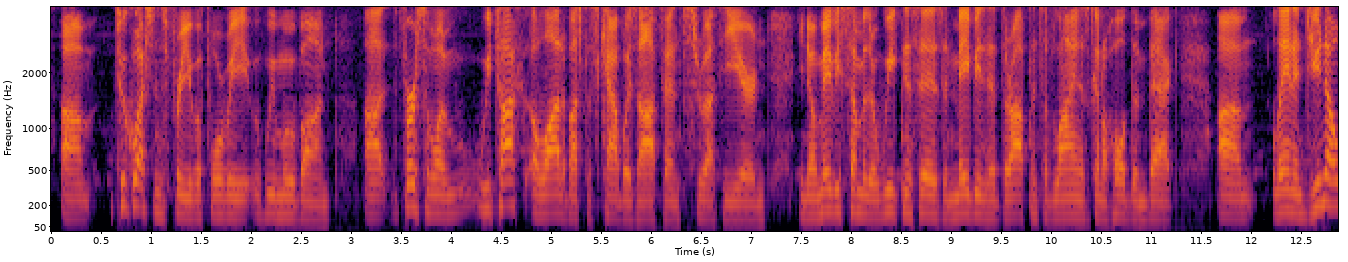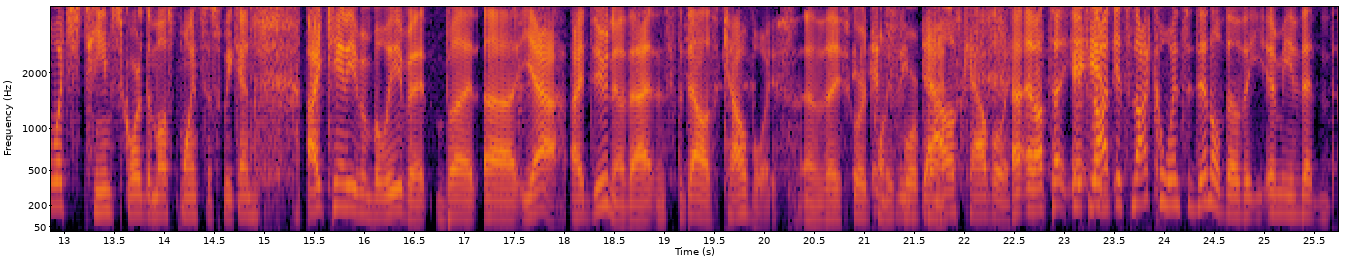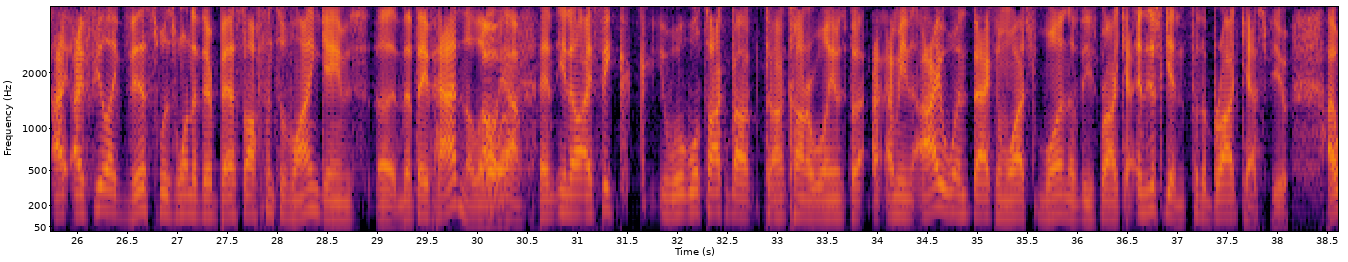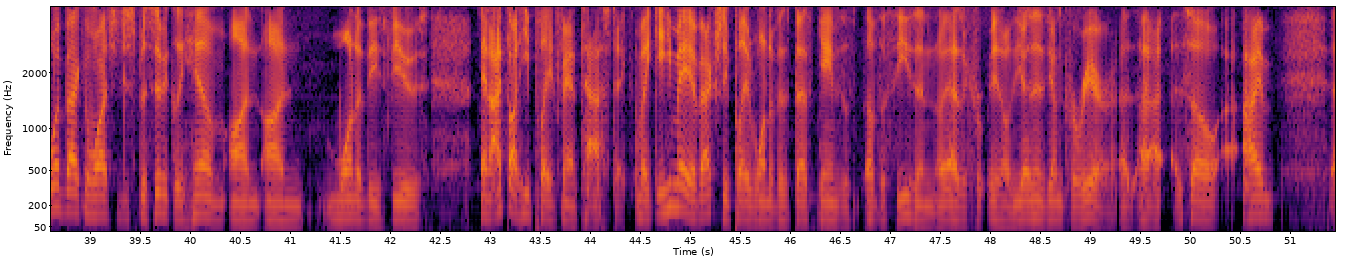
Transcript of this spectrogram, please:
Um, two questions for you before we we move on. Uh, first of one, we talk a lot about this Cowboys offense throughout the year, and you know maybe some of their weaknesses, and maybe that their offensive line is going to hold them back. Um, Landon, do you know which team scored the most points this weekend? I can't even believe it, but uh, yeah, I do know that. It's the Dallas Cowboys. Uh, they scored twenty four points. Dallas Cowboys, and I'll tell you, it's it, not it's not coincidental though that I mean that I, I, feel like this was one of their best offensive line games uh, that they've had in a little oh, while. Yeah. And you know, I think we'll, we'll talk about Con- Connor Williams, but I, I, mean, I went back and watched one of these broadcasts, and just again for the broadcast view, I went back and watched just specifically him on on one of these views, and I thought he played fantastic. Like he may have actually played one of his best games of, the season as a you know in his young career. Uh, uh so I'm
